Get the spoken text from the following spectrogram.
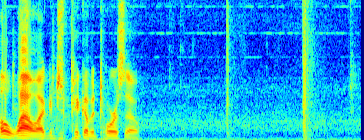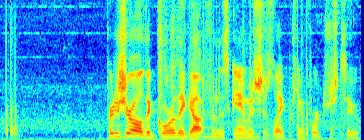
oh wow, I could just pick up a torso. Pretty sure all the gore they got from this game was just like Team Fortress 2.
